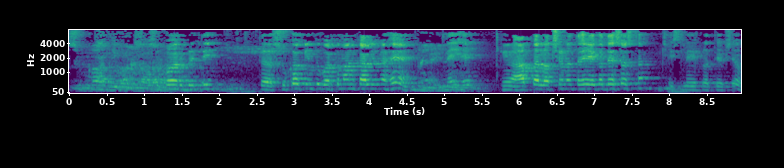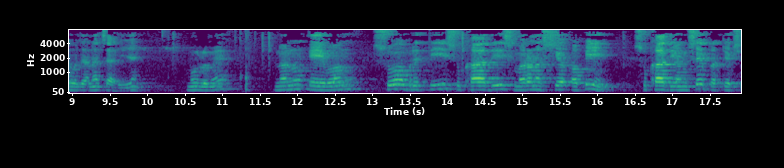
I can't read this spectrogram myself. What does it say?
सुख सुख और वृत्ति। तो सुख किंतु वर्तमान काल में है? नहीं है। क्यों? आपका लक्षण तो है एक देशस्थ इसलिए प्रत्यक्ष हो जाना चाहिए। मूल में ननु एवं स्ववृत्ति सुखादि स्मरण से अपि सुखादि अंश प्रत्यक्ष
